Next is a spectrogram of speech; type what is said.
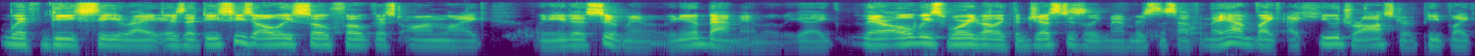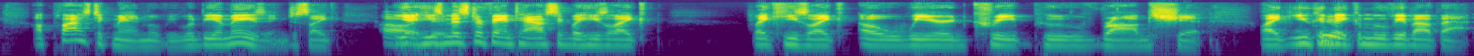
with DC, right? Is that DC's always so focused on like we need a Superman movie, we need a Batman movie. Like they're always worried about like the Justice League members and stuff, and they have like a huge roster of people. Like a Plastic Man movie would be amazing. Just like Oh, yeah, he's dude. Mister Fantastic, but he's like like he's like a weird creep who robs shit. Like you could Dude. make a movie about that.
